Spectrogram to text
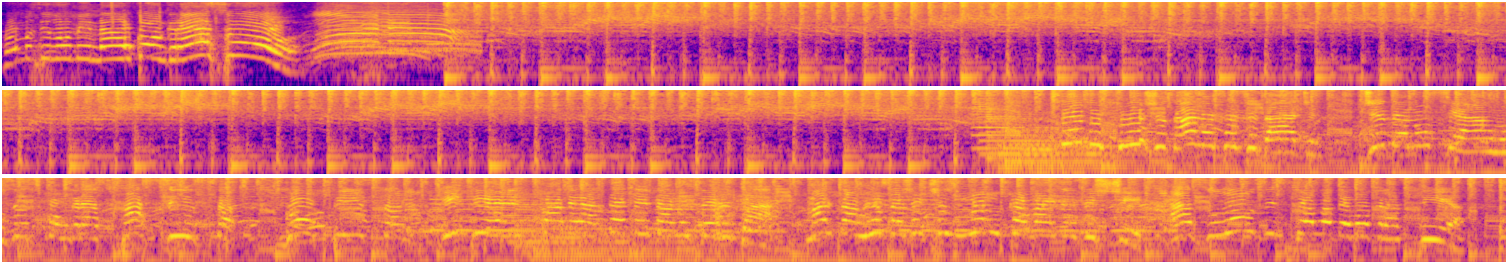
Vamos iluminar o Congresso! Bora! Tudo surge da necessidade de denunciarmos esse Congresso racista, golpista, e que eles podem Mas na luta a gente nunca vai desistir. As luzes pela democracia.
